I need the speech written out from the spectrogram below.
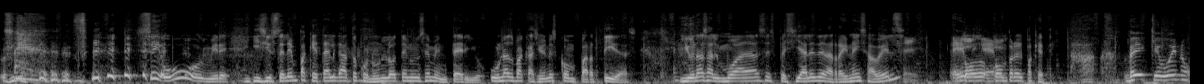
Sí, uh, Uy, mire, y si usted le empaqueta el gato con un lote en un cementerio, unas vacaciones compartidas y unas almohadas especiales de la reina Isabel, Sí. todo El- el- compra el paquete. Ah, ve, qué bueno.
